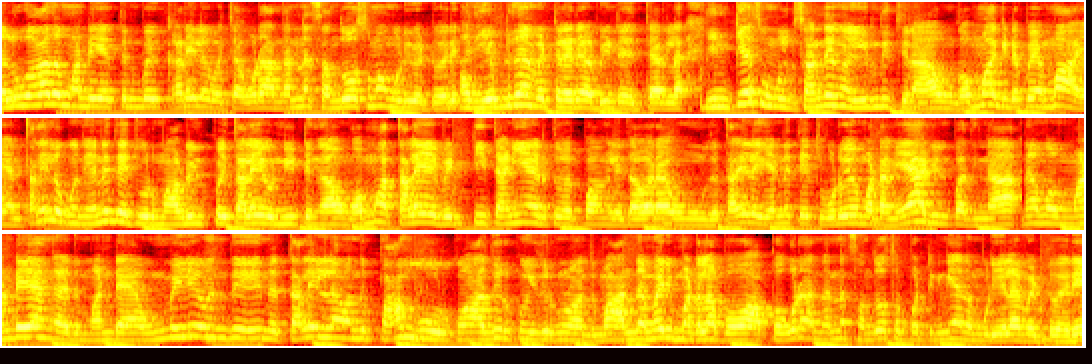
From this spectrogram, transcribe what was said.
கழுவாத மண்டையை எடுத்துன்னு போய் கடையில் வச்சா கூட அந்த அண்ணன் சந்தோஷமா முடி வெட்டுவார். அது எப்படி தான் வெட்டுறாரு அப்படின்றது தெரியல. இன் கேஸ் உங்களுக்கு சந்தேகம் இருந்துச்சுன்னா உங்க அம்மா கிட்ட போய் அம்மா என் தலையில கொஞ்சம் எண்ணெய் தேய்ச்சி விடுமா? அப்படின்னு போய் தலையை நீட்டுங்க. உங்க அம்மா தலையை வெட்டி தனியா எடுத்து வைப்பாங்களே தவிர உங்களுக்கு தலையில எண்ணெய் தேய்ச்சி விடவே மாட்டாங்க. ஏன் அப்படின்னு பார்த்தீங்கன்னா நம்ம மண்டையாங்க அது மண்டை. உண்மையிலேயே வந்து இந்த தலையெல்லாம் வந்து பாம்பு இருக்கும் அது இருக்கும் இது இருக்கும் அந்த மாதிரி மண்டலாம் போவோம். அப்போ கூட அந்த அண்ணன் சந்தோஷப்பட்டுக்கினே அந்த முடியெல்லாம் வெட்டுவார்.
